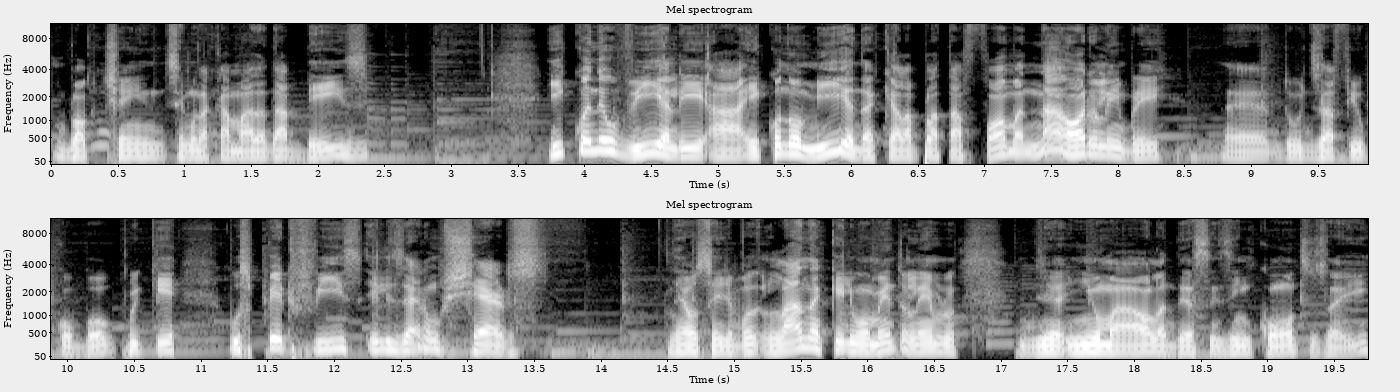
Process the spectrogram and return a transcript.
blockchain segunda camada da Base. E quando eu vi ali a economia daquela plataforma, na hora eu lembrei é, do desafio Kobogo, porque os perfis eles eram shares, né? Ou seja, lá naquele momento, eu lembro de, em uma aula desses encontros aí,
